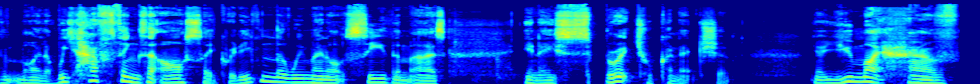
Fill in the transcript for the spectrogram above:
my life? We have things that are sacred, even though we may not see them as in a spiritual connection. You know, you might have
